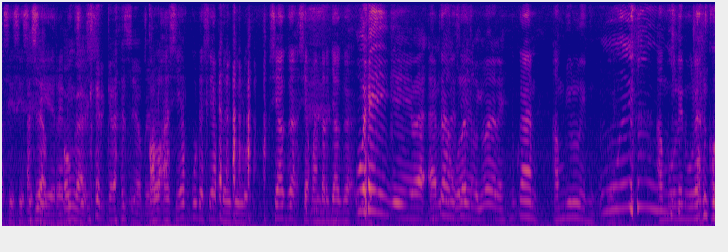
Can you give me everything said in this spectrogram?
sisi-sisi Asyap. Oh enggak, religius kira siapa ya? kalau asiap gua udah siap dari dulu siaga siap antar jaga Wih gila, ambulan nggak atau gimana nih? bukan ambulin ambulin bulanku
